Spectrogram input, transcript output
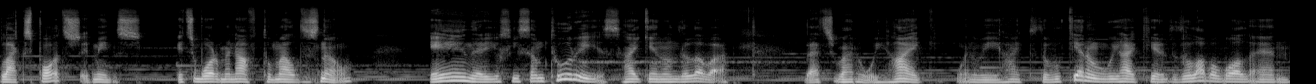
black spots. It means it's warm enough to melt the snow. And there you see some tourists hiking on the lava. That's where we hike. When we hike to the volcano, we hike here to the lava wall and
